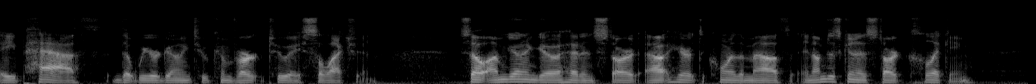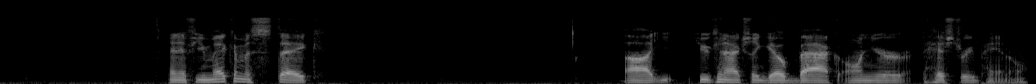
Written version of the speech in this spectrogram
a path that we are going to convert to a selection. So I'm going to go ahead and start out here at the corner of the mouth and I'm just going to start clicking. And if you make a mistake, uh, you, can actually go back on your history panel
